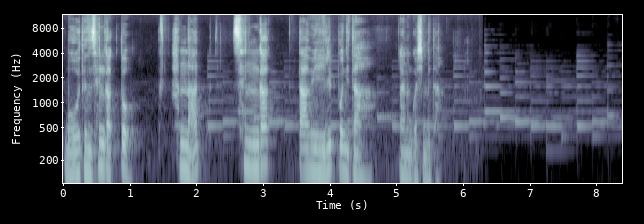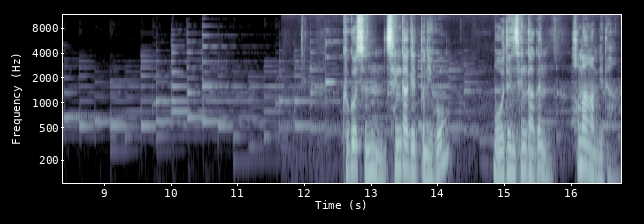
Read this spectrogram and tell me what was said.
모든 생각도 한낱 생각 따위일 뿐이다 라는 것입니다. 그것은 생각일 뿐이고 모든 생각은 허망합니다.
